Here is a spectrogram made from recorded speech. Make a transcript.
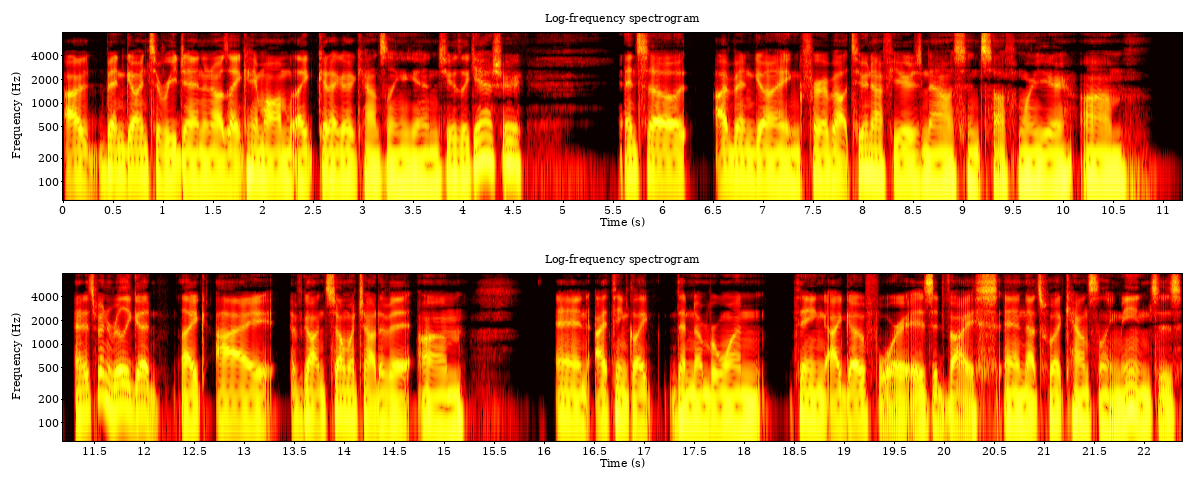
I'd been going to Regen, and I was like, "Hey, mom, like, could I go to counseling again?" She was like, "Yeah, sure." And so I've been going for about two and a half years now since sophomore year. Um, and it's been really good. Like I have gotten so much out of it. Um, and I think like the number one thing I go for is advice, and that's what counseling means. Is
